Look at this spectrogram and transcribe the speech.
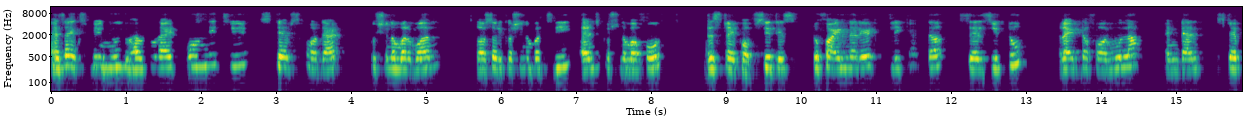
as I explained you, you have to write only three steps for that. Question number one, uh, sorry, question number three and question number four. This type of sheet is to find the rate, click at the cell sheet two, write the formula, and then step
